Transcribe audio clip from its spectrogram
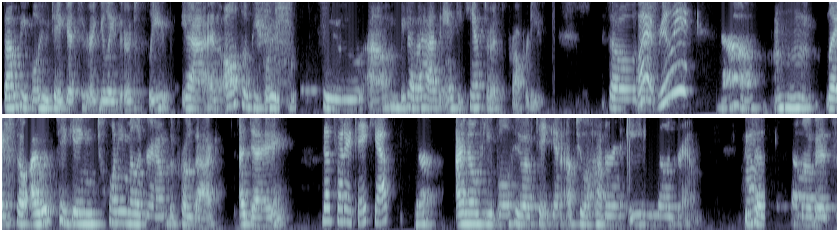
some people who take it to regulate their sleep. Yeah, and also people who to um, because it has anti-cancerous properties. So what really? Yeah. Mm-hmm. Like so, I was taking 20 milligrams of Prozac a day. That's what I take. Yep. Yeah. I know people who have taken up to 180 milligrams because wow. some of its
